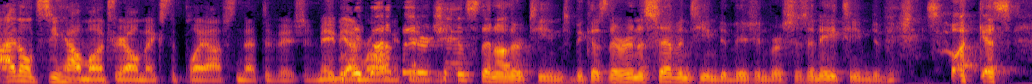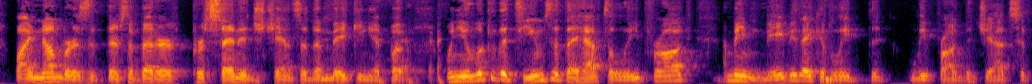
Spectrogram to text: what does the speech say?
I don't see how Montreal makes the playoffs in that division. Maybe they've I'm got wrong. a better chance than other teams because they're in a seven-team division versus an eight-team division. So I guess by numbers, that there's a better percentage chance of them making it. But when you look at the teams that they have to leapfrog, I mean, maybe they could leap the leapfrog the Jets if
